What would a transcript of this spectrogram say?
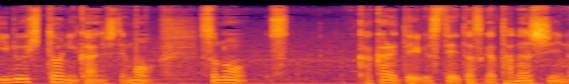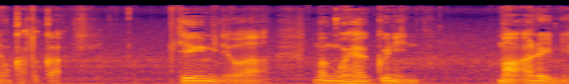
いる人に関してもその書かれているステータスが正しいのかとかっていう意味では、まあ、500人まあある意味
